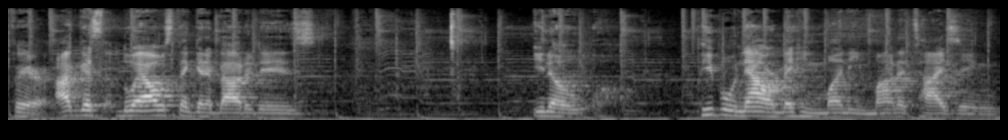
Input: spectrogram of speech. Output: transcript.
fair. I guess the way I was thinking about it is, you know, people now are making money monetizing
